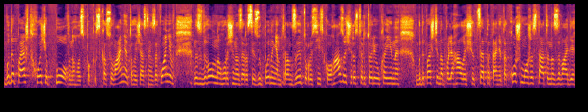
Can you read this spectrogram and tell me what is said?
Будапешт хоче повного скасування тогочасних законів. Незадоволена Угорщина зараз із зупиненням транзиту російського газу через територію України. В Будапешті наполягали, що це питання також може стати на заваді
